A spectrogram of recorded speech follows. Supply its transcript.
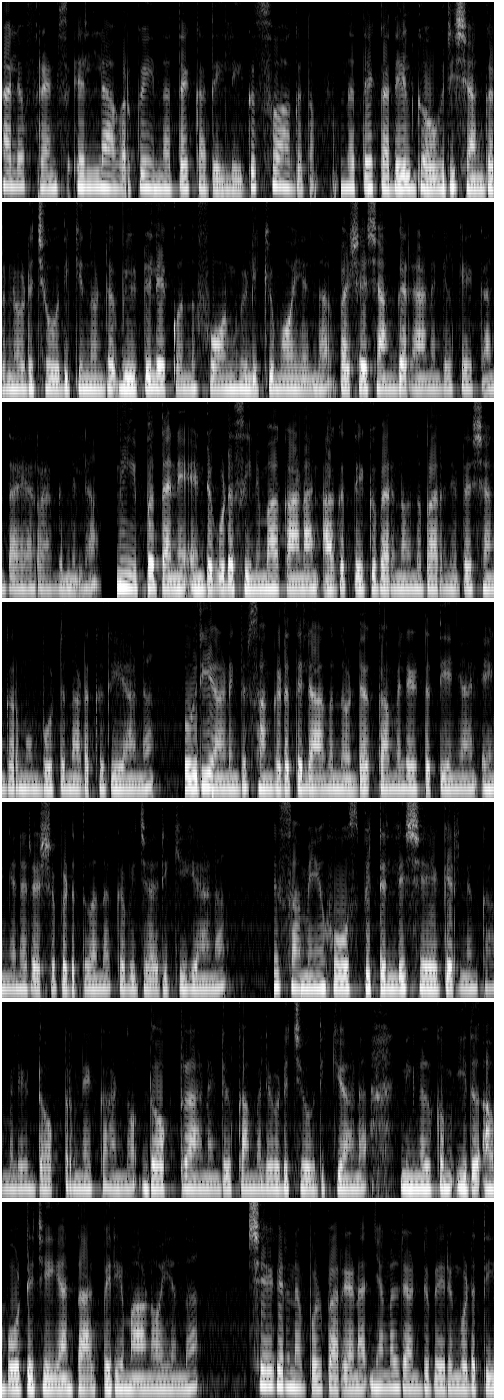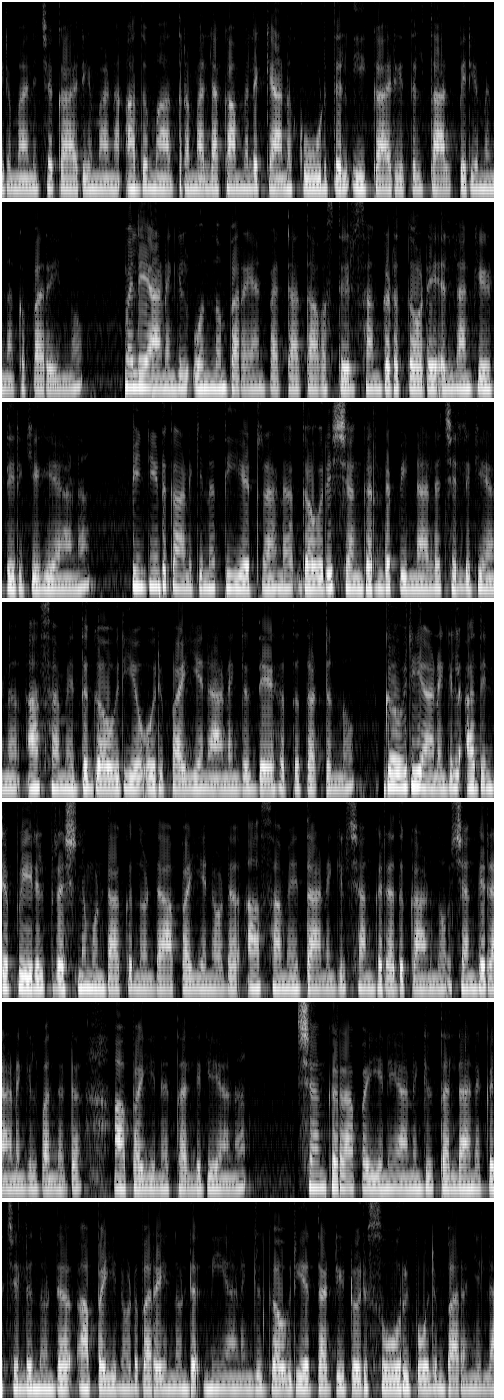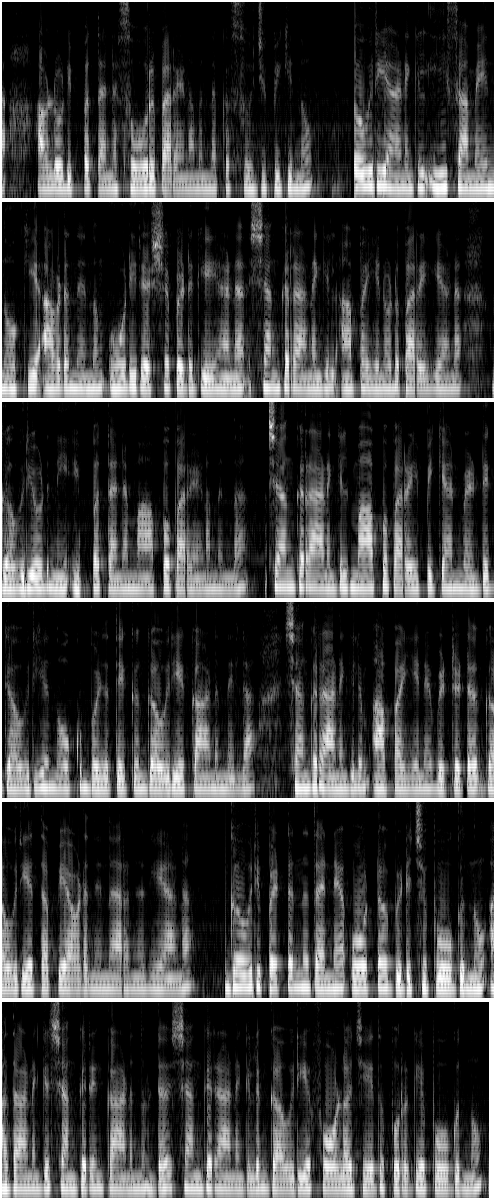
Hello friends എല്ലാവർക്കും ഇന്നത്തെ കഥയിലേക്ക് സ്വാഗതം. ഇന്നത്തെ കഥയിൽ ഗൗരി ശങ്കറിനോട് ചോദിക്കുന്നുണ്ട് വീട്ടിലേക്കൊന്ന് ഫോൺ വിളിക്കുമോ എന്ന്. പക്ഷേ ശങ്കറാണെങ്കിൽ കേൾക്കാൻ തയ്യാറാകുന്നില്ല. നീ ഇപ്പൊ തന്നെ എന്റെ കൂടെ സിനിമ കാണാൻ അകത്തേക്ക് വരണമെന്ന് പറഞ്ഞിട്ട് ശങ്കർ മുമ്പോട്ട് നടക്കുകയാണ്. ഗൗരിയാണെങ്കിൽ സങ്കടത്തിലാകുന്നുണ്ട്. കമലേട്ടെത്തിയെ ഞാൻ എങ്ങനെ രക്ഷപ്പെടുത്തുമെന്നൊക്കെ വിചാരിക്കുകയാണ്. സമയം ഹോസ്പിറ്റലിൽ ശേഖരനും കമലയും ഡോക്ടറിനെ കാണുന്നു. ഡോക്ടറാണെങ്കിൽ കമലയോട് ചോദിക്കുകയാണ് നിങ്ങൾക്കും ഇത് അബോട്ട് ചെയ്യാൻ താല്പര്യമാണോ എന്ന്? ശേഖരൻ അപ്പോൾ പറയണം ഞങ്ങൾ രണ്ടുപേരും കൂടെ തീരുമാനിച്ച കാര്യമാണ്. അതുമാത്രമല്ല കമലയ്ക്കാണ് കൂടുതൽ ഈ കാര്യത്തിൽ താല്പര്യമെന്നൊക്കെ പറയുന്നു. കമലയാണെങ്കിൽ ഒന്നും പറയാൻ പറ്റാത്ത അവസ്ഥയിൽ സങ്കടത്തോടെ എല്ലാം കേട്ടിരിക്കുകയാണ്. പിന്നീട് കാണിക്കുന്ന തിയേറ്ററാണ് ഗൗരി ശങ്കറിന്റെ പിന്നാലെ ചെല്ലുകയാണ്. ആ സമയത്ത് ഗൗരിയെ ഒരു പയ്യനാണെങ്കിൽ ദേഹത്ത് തട്ടുന്നു. ഗൗരിയാണെങ്കിൽ അതിന്റെ പേരിൽ പ്രശ്നമുണ്ടാക്കുന്നുണ്ട് ആ പയ്യനോട്. ആ സമയത്താണെങ്കിൽ ശങ്കർ അത് കാണുന്നു. ശങ്കരാണെങ്കിൽ വന്നിട്ട് ആ പയ്യനെ തല്ലുകയാണ്. ശങ്കർ ആ പയ്യനെ ആണെങ്കിൽ തല്ലാനൊക്കെ ചെല്ലുന്നുണ്ട്. ആ പയ്യനോട് പറയുന്നുണ്ട് നീ ആണെങ്കിൽ ഗൗരിയെ തട്ടിയിട്ട് ഒരു സോറി പോലും പറഞ്ഞില്ല. അവളോട് ഇപ്പം തന്നെ സോറി പറയണമെന്നൊക്കെ സൂചിപ്പിക്കുന്നു. ഗൗരിയാണെങ്കിൽ ഈ സമയം നോക്കി അവിടെ നിന്നും ഓടി രക്ഷപ്പെടുകയാണ്. ശങ്കറാണെങ്കിൽ ആ പയ്യനോട് പറയുകയാണ് ഗൗരിയോട് നീ ഇപ്പം തന്നെ മാപ്പ് പറയണമെന്ന്. ശങ്കർ ആണെങ്കിൽ മാപ്പ് പറയിപ്പിക്കാൻ വേണ്ടി ഗൗരിയെ നോക്കുമ്പോഴത്തേക്കും ഗൗരിയെ കാണുന്നില്ല. ശങ്കർ ആണെങ്കിലും ആ പയ്യനെ വിട്ടിട്ട് ഗൗരിയെ തപ്പി അവിടെ നിന്ന് ഇറങ്ങുകയാണ്. ഗൗരി പെട്ടെന്ന് തന്നെ ഓട്ടോ പിടിച്ചു പോകുന്നു. അതാണെങ്കിൽ ശങ്കരൻ കാണുന്നുണ്ട്. ശങ്കരാണെങ്കിലും ഗൗരിയെ ഫോളോ ചെയ്ത് പുറകെ പോകുന്നു.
